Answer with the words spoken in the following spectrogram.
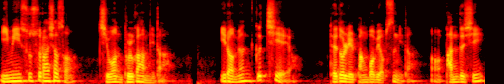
이미 수술하셔서 지원 불가합니다. 이러면 끝이에요. 되돌릴 방법이 없습니다. 어, 반드시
